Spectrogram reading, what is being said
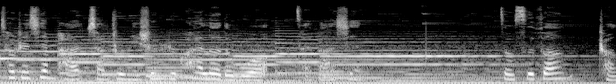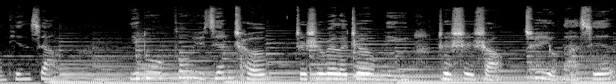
敲着键盘想祝你生日快乐的我，才发现，走四方闯天下，一路风雨兼程，只是为了证明这世上确有那些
